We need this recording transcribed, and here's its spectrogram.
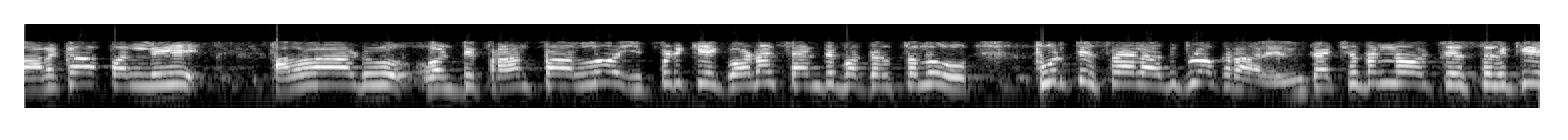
అనకాపల్లి పల్నాడు వంటి ప్రాంతాల్లో ఇప్పటికీ కూడా శాంతి భద్రతలు పూర్తి స్థాయిలో అదుపులోకి రాలేదు. ఖచ్చితంగా వచ్చేసరికి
